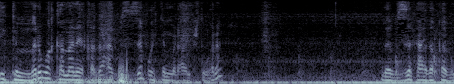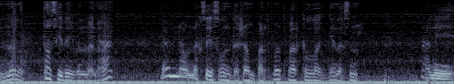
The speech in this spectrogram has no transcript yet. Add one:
يكمر وكمان يقضى بزاف ويكمر عاد مشتورة لا بزاف هذا قبلنا التصل يبنى عاد لأنه نخص يصون داش امبارتمون تبارك الله كاين يعني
